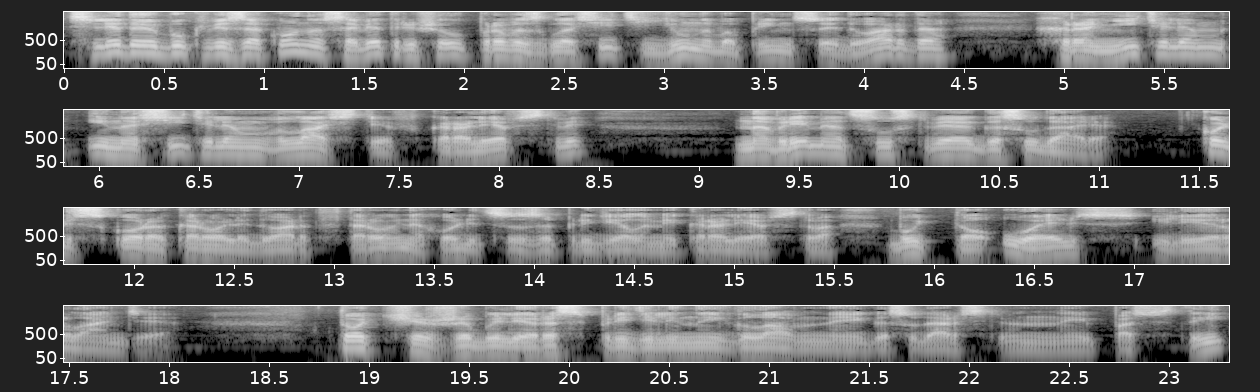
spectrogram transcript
Следуя букве закона, Совет решил провозгласить юного принца Эдуарда хранителем и носителем власти в королевстве на время отсутствия государя, коль скоро король Эдуард II находится за пределами королевства, будь то Уэльс или Ирландия. Тотчас же были распределены главные государственные посты,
